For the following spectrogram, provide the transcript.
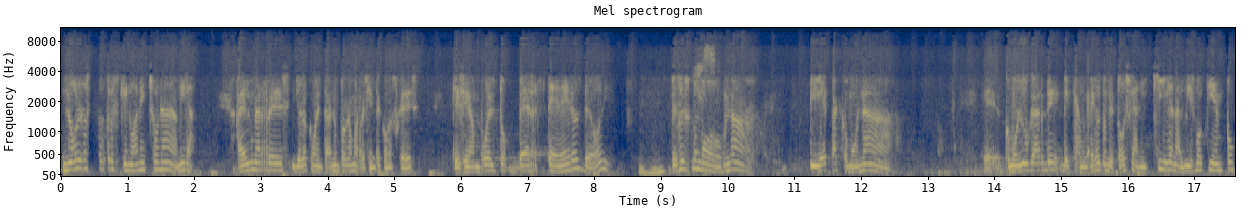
no los otros que no han hecho nada. Mira, hay algunas redes, yo lo comentaba en un programa reciente con ustedes, que se han vuelto vertederos de odio. Eso es como una pileta, como una eh, como un lugar de, de cangrejos donde todos se aniquilan al mismo tiempo.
